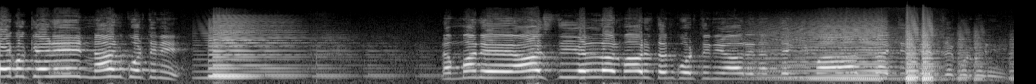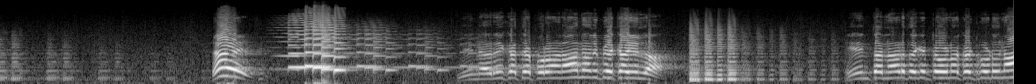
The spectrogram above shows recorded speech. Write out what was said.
ಬೇಕು ಕೇಳಿ ನಾನು ಕೊಡ್ತೀನಿ. ನಮ್ಮನೆ ಆಸ್ತಿ ಎಲ್ಲ ಮಾರು ತಂದು ಕೊಡ್ತೀನಿ ಆದ್ರೆ ನನ್ನ ತಂಗಿ ಮಾತ್ರ ಚಿಕಿತ್ಸೆ ಕೊಡ್ಬೇಡಿ. ಏಯ್! ನಿನ್ನ ಹರಿಕತೆ ಪುರಾಣ ನನಗೆ ಬೇಕಾಗಿಲ್ಲ ಇಂಥ ನಡತ ಕೆಟ್ಟವನ್ನ ಕಟ್ಕೊಂಡು ನಾ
